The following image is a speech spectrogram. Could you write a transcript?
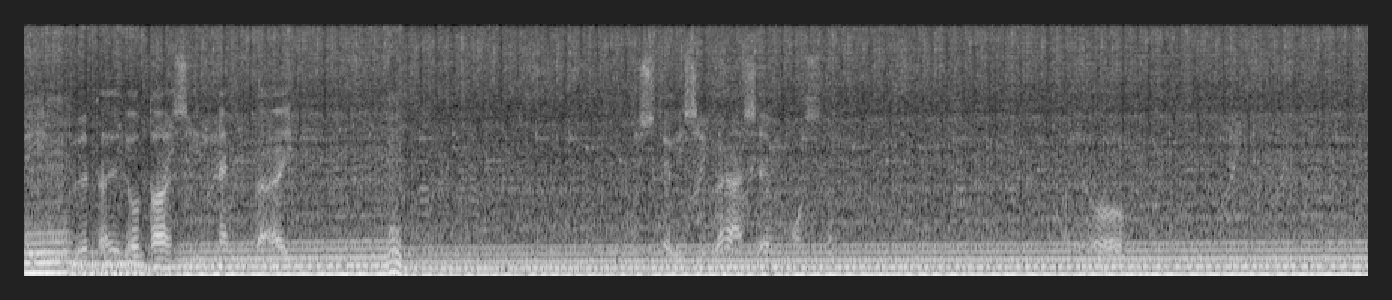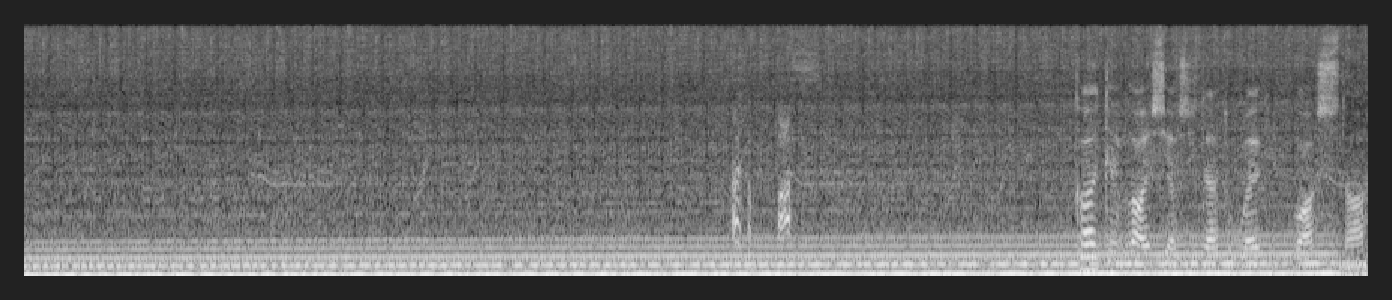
liittyy tai jotain sinne päin. Muistelisin vähän semmoista. Joo. Passi. Kaikenlaisia sitä tuleekin vastaan.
